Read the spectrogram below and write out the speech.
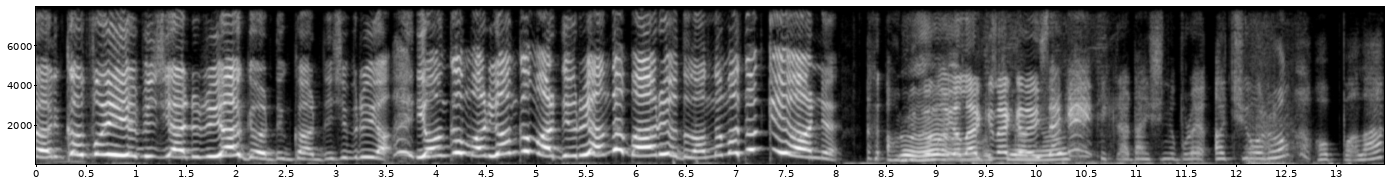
Yani kafayı yemiş yani rüya gördün kardeşim rüya. Yangın var yangın var diye rüyanda bağırıyordun anlamadık ki yani. Ee, oyalarken nasıl yani arkadaşlar tekrardan şimdi buraya açıyorum. Hoppala.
